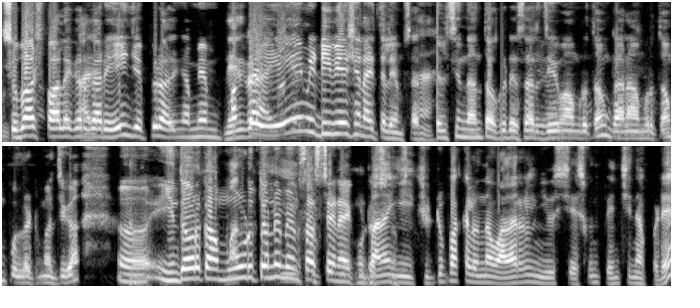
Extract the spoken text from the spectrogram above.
సుభాష్ పాలేకర్ గారు ఏం చెప్పిరో అది ఇంకా మేము ఏమి డివియేషన్ అయితలేం సార్. తెలిసిందంతా ఒకటే సార్ జీవామృతం ఘనామృతం పుల్లటి మజ్జిగ. ఇంతవరకు ఆ మూడుతోనే మేము సస్టైన్ అయ్యకుంటాం ఈ చుట్టుపక్కల ఉన్న వనరులను యూజ్ చేసుకుని పెంచినప్పుడే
